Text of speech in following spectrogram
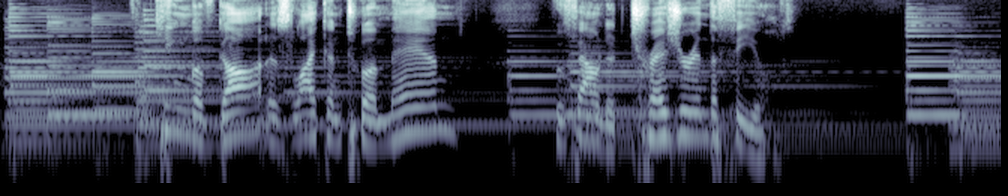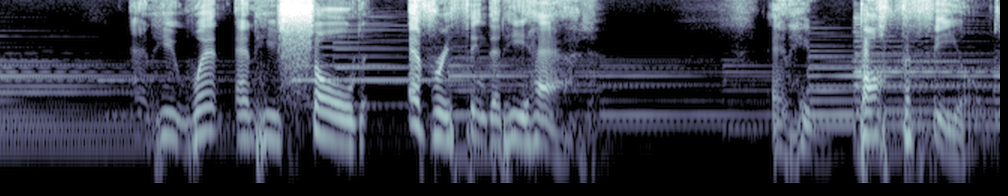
The kingdom of God is like unto a man who found a treasure in the field. And he went and he sold everything that he had. And he bought the field.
